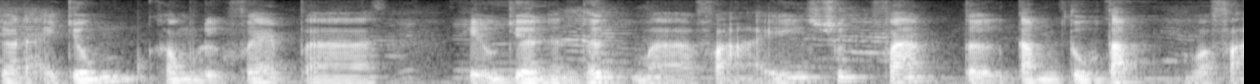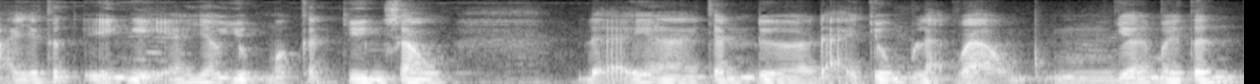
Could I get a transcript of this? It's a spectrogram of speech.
cho đại chúng, không được phép à, hiểu trên hình thức mà phải xuất phát từ tâm tu tập và phải giải thích ý nghĩa giáo dục một cách chuyên sâu để à, tránh đưa đại chúng lạc vào ừ, giới mê tín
